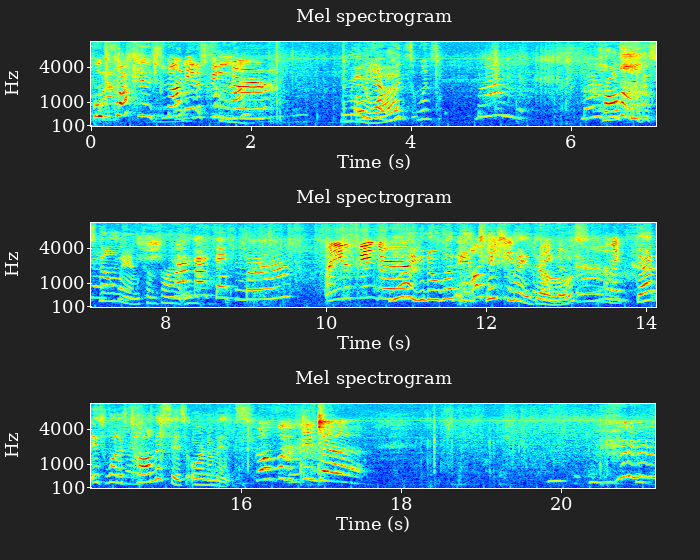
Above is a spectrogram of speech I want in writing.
Who fucking snuck? I need a finger. You made Oh a yeah, what? when's when's Mom. Mom. Frosty the Snowman comes on. I at- got Mom. I need a finger. Yeah, you know what? Aunt I'll Tish made Okay, those. I like That is one of Thomas's ornaments. go for the finger.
